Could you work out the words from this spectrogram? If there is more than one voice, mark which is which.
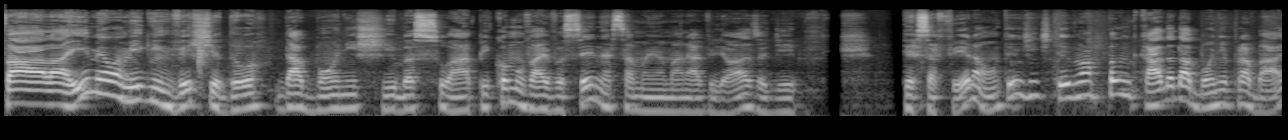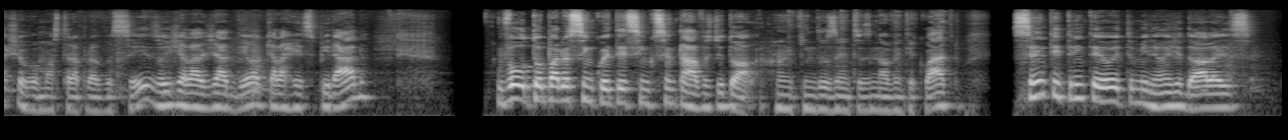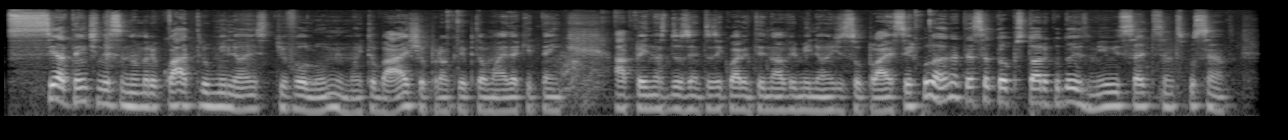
Speaker 1: Fala aí, meu amigo investidor da Boni Shiba Swap. Como vai você nessa manhã maravilhosa de terça-feira? Ontem a gente teve uma pancada da Boni para baixo, eu vou mostrar para vocês. Hoje ela já deu aquela respirada. Voltou para os 55 centavos de dólar, ranking 294, 138 milhões de dólares se atente nesse número 4 milhões de volume, muito baixo para uma criptomoeda que tem apenas 249 milhões de supply circulando até seu topo histórico 2.700%.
